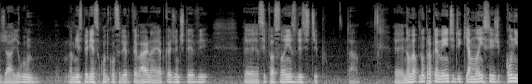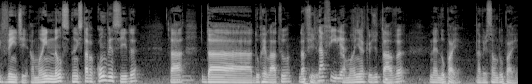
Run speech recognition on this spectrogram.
Já, eu, na minha experiência quanto conselheiro telar, na época, a gente teve eh, situações desse tipo, tá? Eh, não, é- não propriamente de que a mãe seja conivente, a mãe não, não estava convencida, tá? Da, do relato da filha. Da filha. A mãe acreditava né, no pai, na versão do pai.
